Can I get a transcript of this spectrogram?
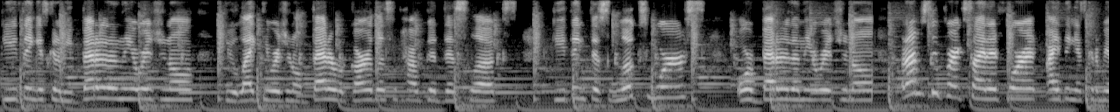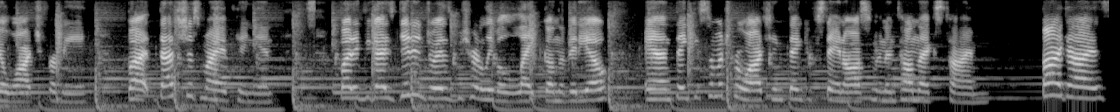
Do you think it's going to be better than the original? Do you like the original better regardless of how good this looks? Do you think this looks worse or better than the original? But I'm super excited for it. I think it's going to be a watch for me. But that's just my opinion. But if you guys did enjoy this, be sure to leave a like on the video. And thank you so much for watching. Thank you for staying awesome. And until next time, bye guys.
